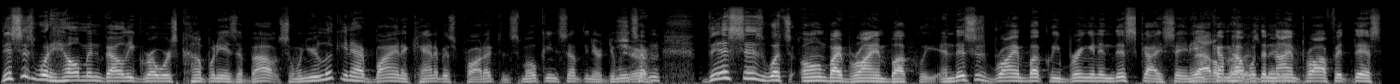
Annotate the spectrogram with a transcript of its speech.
this is what Helmand Valley Growers Company is about. So when you're looking at buying a cannabis product and smoking something or doing Sure. something, this is what's owned by Brian Buckley. And this is Brian Buckley bringing in this guy saying, hey, Battle come help with the baby. non-profit this.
